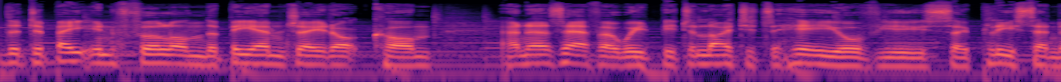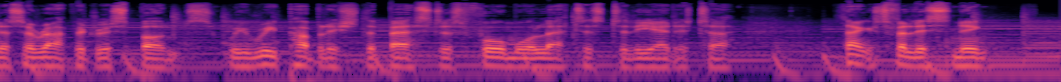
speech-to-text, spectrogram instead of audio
the debate in full on thebmj.com, and as ever, we'd be delighted to hear your views, so please send us a rapid response. We republish the best as formal letters to the editor. Thanks for listening.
